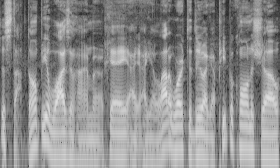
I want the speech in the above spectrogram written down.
just stop. Don't be a Weisenheimer. Okay, I, I got a lot of work to do. I got people calling the show.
